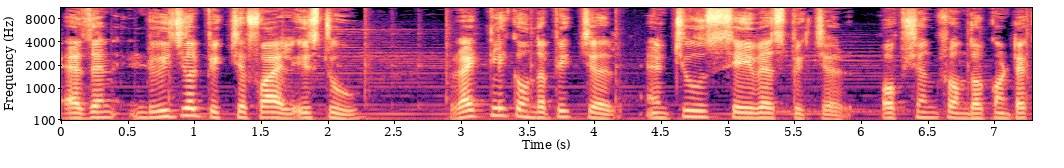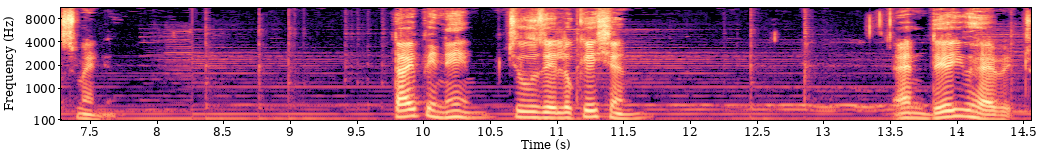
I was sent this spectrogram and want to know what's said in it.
as an individual picture file is to right click on the picture and choose Save as Picture option from the context menu. Type a name, choose a location and there you have it.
